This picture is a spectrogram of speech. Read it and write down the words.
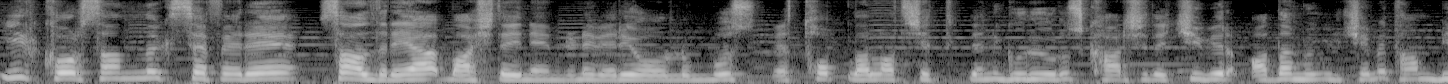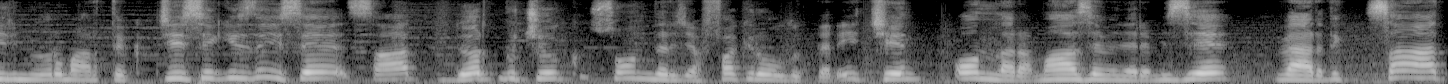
ilk korsanlık seferi saldırıya başlayın emrini veriyor Orlumbus ve toplarla ateş ettiklerini görüyoruz. Karşıdaki bir adamı ülkemi tam bilmiyorum artık. Cilt 8'de ise saat 4.30 son derece fakir oldukları için onlara malzemelerimizi verdik. Saat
